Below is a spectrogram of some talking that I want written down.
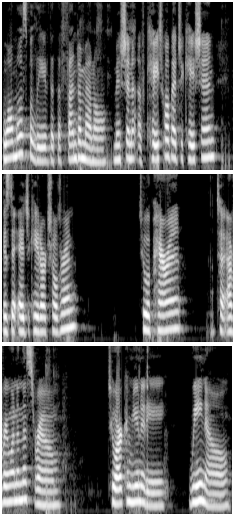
While most believe that the fundamental mission of K 12 education is to educate our children, to a parent, to everyone in this room, to our community, we know,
